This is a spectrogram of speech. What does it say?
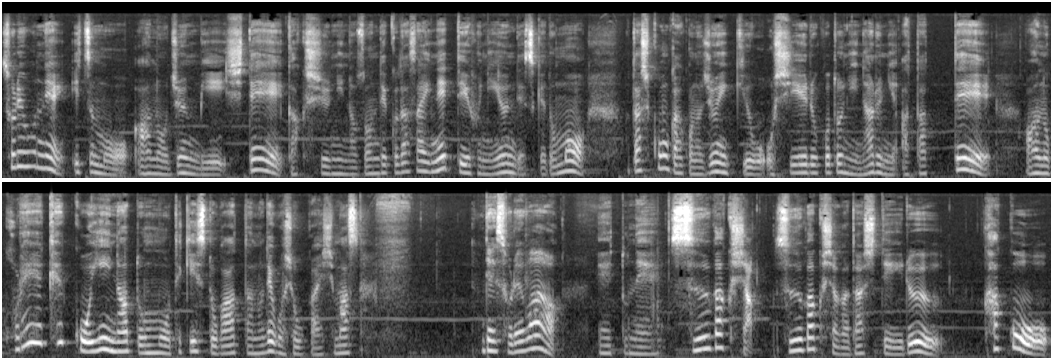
それをねいつもあの準備して学習に臨んでくださいねっていうふうに言うんですけども私今回この準1級を教えることになるにあたってあのこれ結構いいなと思うテキストがあったのでご紹介します。でそれはえっ、ー、とね数学者数学者が出している過去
